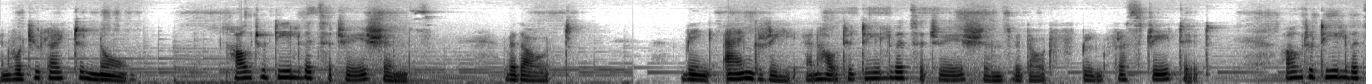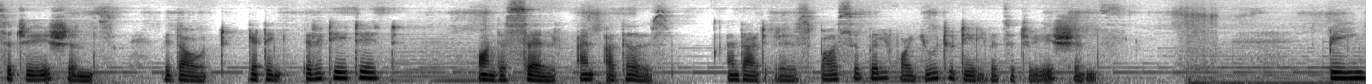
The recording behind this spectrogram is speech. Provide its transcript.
And would you like to know how to deal with situations without being angry and how to deal with situations without being frustrated? How to deal with situations without getting irritated on the self and others, and that it is possible for you to deal with situations being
